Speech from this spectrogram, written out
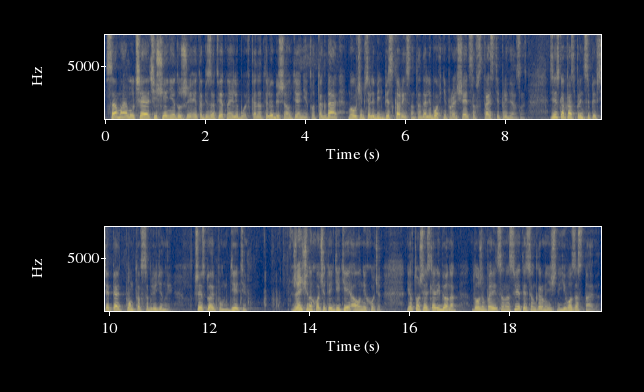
Самое лучшее очищение души – это безответная любовь. Когда ты любишь, а он тебя нет. Вот тогда мы учимся любить бескорыстно, тогда любовь не превращается в страсть и привязанность. Здесь как раз, в принципе, все пять пунктов соблюдены. Шестой пункт – дети. Женщина хочет и детей, а он не хочет. Дело в том, что если ребенок должен появиться на свет, если он гармоничный, его заставят.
